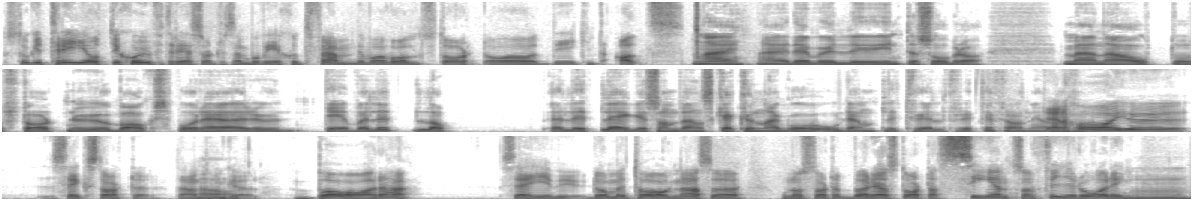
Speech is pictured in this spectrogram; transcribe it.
Stod i 3,87 för tre starter sedan på V75. Det var voltstart och det gick inte alls. Nej, nej, det är väl inte så bra. Men autostart nu och bakspår här, det är väl ett lopp eller ett läge som den ska kunna gå ordentligt felfritt ifrån. Den har ju sex starter, Downtown Ja. Girl. Bara, säger vi ju. De är tagna, alltså hon har startat, börjat starta sent som fyraåring. Mm.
